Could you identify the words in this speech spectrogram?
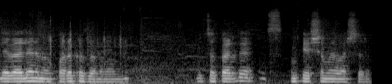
Levellenemem, para kazanamam. Bu sefer de sıkıntı yaşamaya başlarım.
